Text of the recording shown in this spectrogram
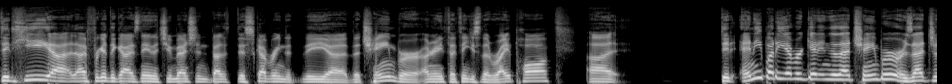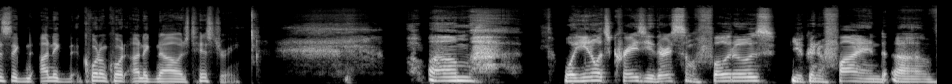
did he uh, i forget the guy's name that you mentioned about discovering the the, uh, the chamber underneath i think it's the right paw uh, did anybody ever get into that chamber or is that just un- quote unquote unacknowledged history Um, well, you know what's crazy? There's some photos you can find of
